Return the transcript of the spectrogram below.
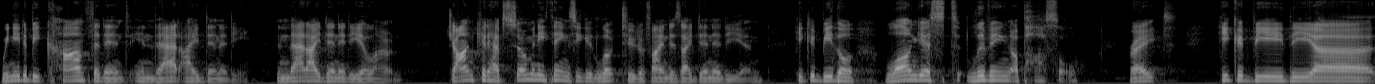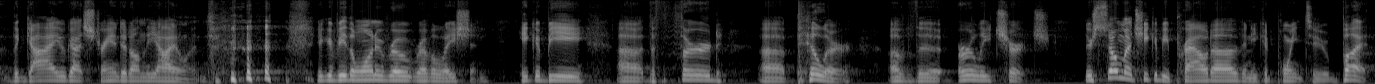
We need to be confident in that identity, in that identity alone. John could have so many things he could look to to find his identity in. He could be the longest living apostle, right? He could be the, uh, the guy who got stranded on the island. he could be the one who wrote Revelation. He could be uh, the third uh, pillar of the early church. There's so much he could be proud of and he could point to, but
